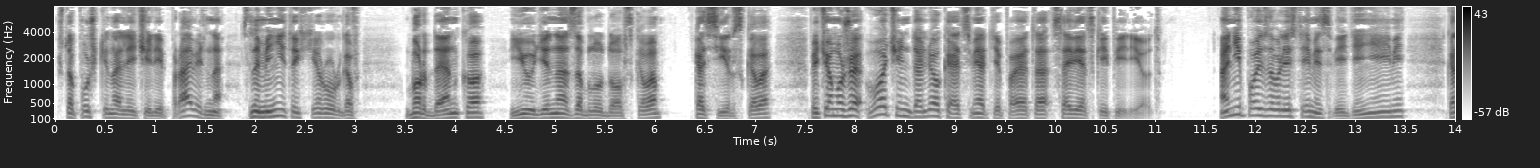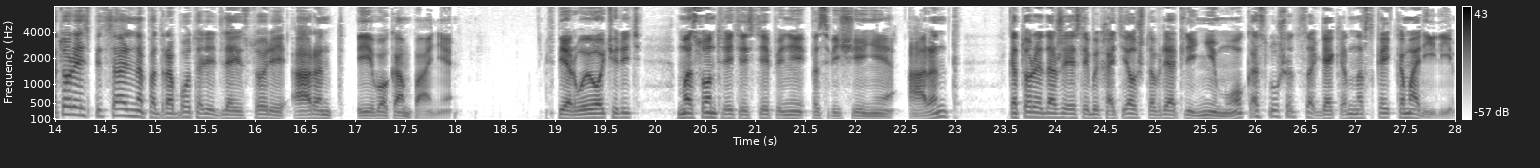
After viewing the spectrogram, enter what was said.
что Пушкина лечили правильно, знаменитых хирургов Бурденко, Юдина, Заблудовского – Кассирского, причем уже в очень далекой от смерти поэта советский период. Они пользовались теми сведениями, которые специально подработали для истории Арент и его компания. В первую очередь, масон третьей степени посвящения Арент, который даже если бы хотел, что вряд ли не мог ослушаться геккерновской комарильи.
